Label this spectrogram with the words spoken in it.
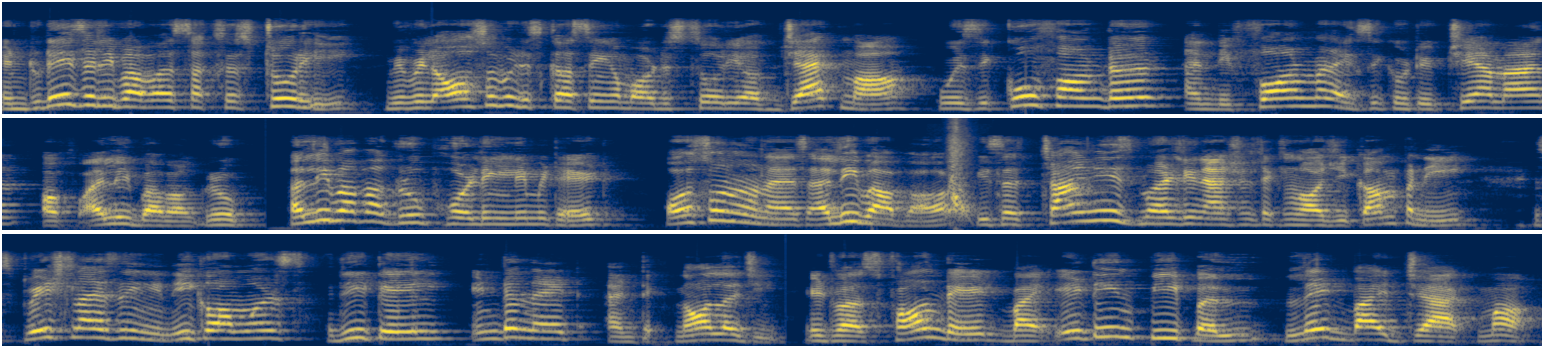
In today's Alibaba success story, we will also be discussing about the story of Jack Ma, who is the co-founder and the former executive chairman of Alibaba Group. Alibaba Group Holding Limited, also known as Alibaba, is a Chinese multinational technology company specializing in e-commerce, retail, internet and technology. It was founded by 18 people led by Jack Ma.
